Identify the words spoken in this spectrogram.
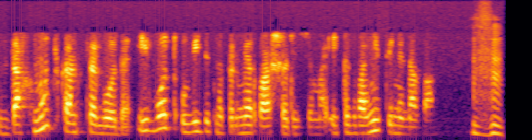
вздохнуть в конце года и вот увидит, например, ваше резюме и позвонит именно вам.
